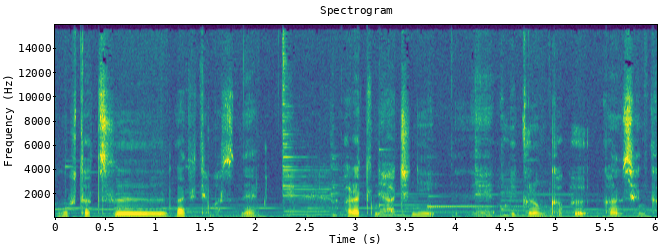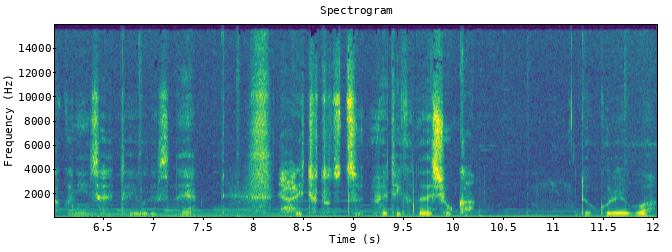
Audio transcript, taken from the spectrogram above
この2つが出てますね。新たに8人、ね、オミクロン株感染確認されたようですね。やはりちょっとずつ増えていくのでしょうか。これは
